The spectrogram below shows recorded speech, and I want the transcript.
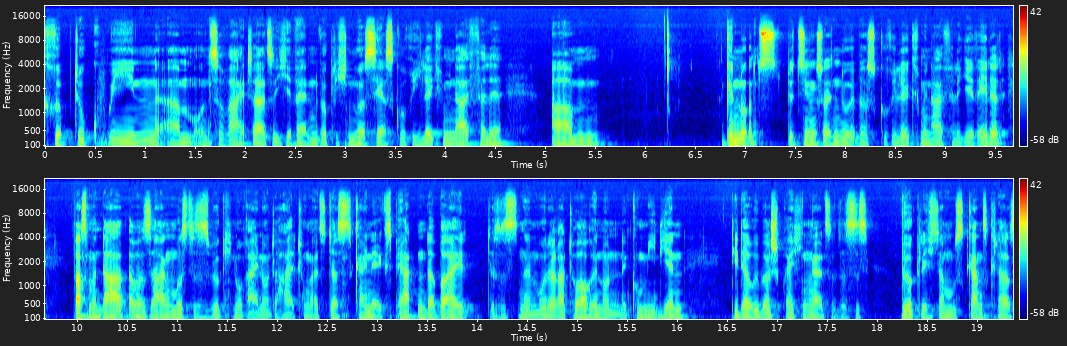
Crypto Queen ähm, und so weiter. Also hier werden wirklich nur sehr skurrile Kriminalfälle ähm, genutzt, beziehungsweise nur über skurrile Kriminalfälle geredet. Was man da aber sagen muss, das ist wirklich nur reine Unterhaltung. Also das sind keine Experten dabei, das ist eine Moderatorin und eine Comedian, die darüber sprechen. Also das ist wirklich, da muss, ganz klar,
